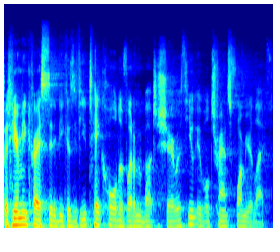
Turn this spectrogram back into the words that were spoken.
But hear me, Christ City, because if you take hold of what I'm about to share with you, it will transform your life.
